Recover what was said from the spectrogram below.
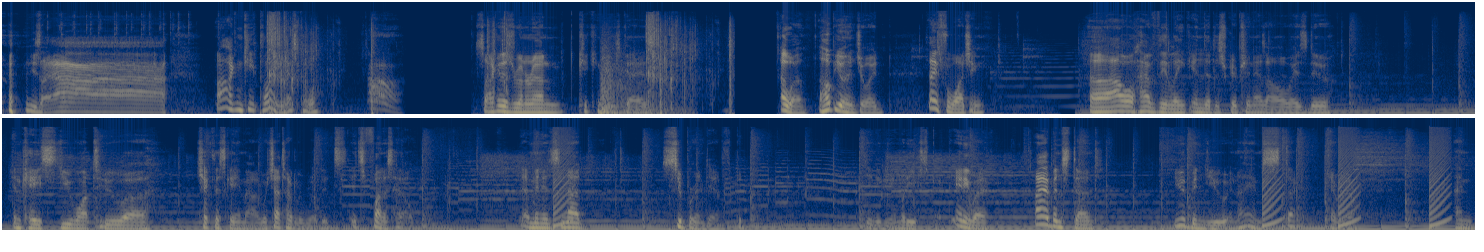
He's like, ah. Oh, I can keep playing. That's cool. So I can just run around kicking these guys. Oh well, I hope you enjoyed. Thanks for watching. Uh, I'll have the link in the description as I always do, in case you want to uh, check this game out, which I totally would. It's it's fun as hell. I mean, it's not super in depth, but in the game, what do you expect? Anyway, I have been Stunt. You have been you, and I am stuck. Go. I'm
